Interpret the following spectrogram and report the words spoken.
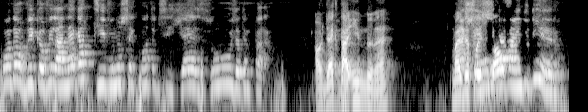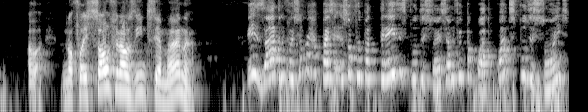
Quando eu vi que eu vi lá negativo, não sei quanto, eu disse, Jesus, eu tenho que parar. Onde é que tá indo, né? Mas Achei depois só. Tava indo dinheiro. Não foi só um finalzinho de semana. Exato, não foi só, mas rapaz, eu só fui para três exposições, eu não fui para quatro. Quatro exposições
